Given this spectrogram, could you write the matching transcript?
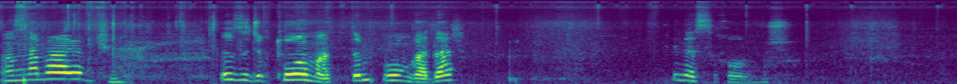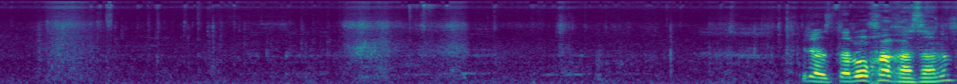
Anlamıyorum ki. Azıcık tohum attım un kadar. Yine sık olmuş. Biraz da roka kazalım.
